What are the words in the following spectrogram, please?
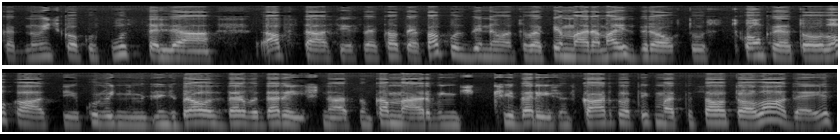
ka nu, viņš kaut kur pusceļā apstāsies vai kaut kā papildinot, vai, piemēram, aizbraukt uz konkrēto lokāciju, kur viņi, viņš brauc darba darīšanās, un kamēr viņš šī darīšanas kārto, tikmēr tas auto lādējas.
